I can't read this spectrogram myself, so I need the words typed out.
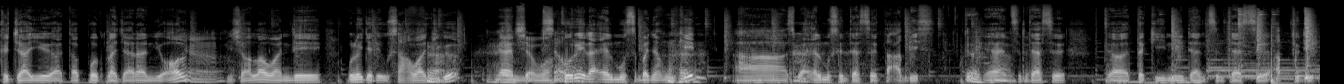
kejaya ataupun pelajaran you all. Yeah. insyaallah one day boleh jadi usahawan yeah. juga. Kan kuritlah ilmu sebanyak mungkin. Ah sebab ilmu sentiasa tak habis. Kan? Sentiasa uh, terkini dan sentiasa up to date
